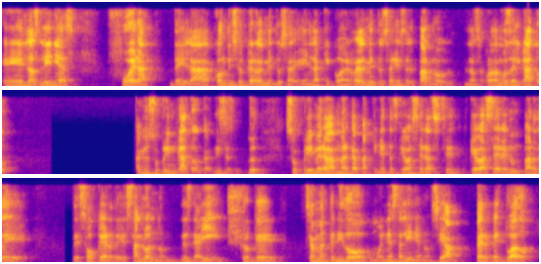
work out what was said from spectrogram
eh, las líneas fuera de la condición que realmente en la que realmente usarías el par, ¿no? Nos acordamos del gato. Había un Supreme gato, dices, su primera marca de patinetas, ¿qué va a hacer, qué va a hacer en un par de, de soccer, de salón, ¿no? Desde ahí creo que se ha mantenido como en esa línea, ¿no? Se ha perpetuado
